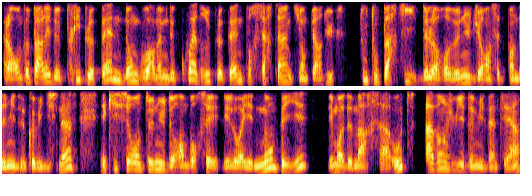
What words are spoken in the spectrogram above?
Alors on peut parler de triple peine, donc voire même de quadruple peine pour certains qui ont perdu tout ou partie de leurs revenus durant cette pandémie de Covid-19 et qui seront tenus de rembourser les loyers non payés des mois de mars à août avant juillet 2021,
